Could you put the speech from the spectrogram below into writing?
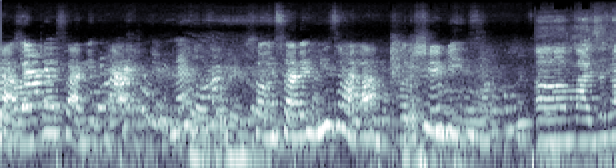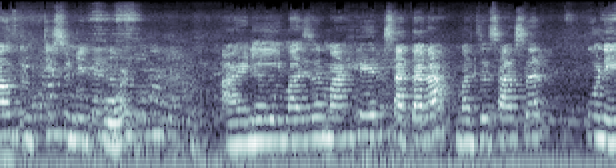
रावांच्या सानिध्यात संसारही झाला वर्षे वीस. माझं नाव तृप्ती सुनील कोड आणि माझं माहेर सातारा माझं सासर पुणे.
